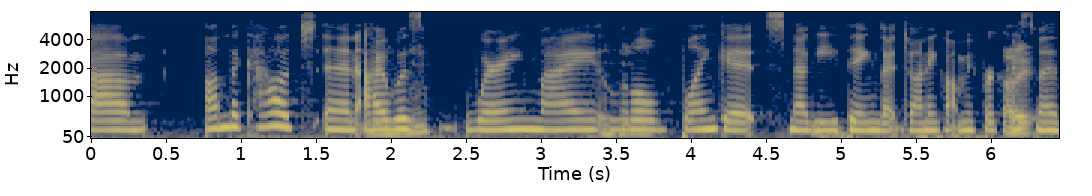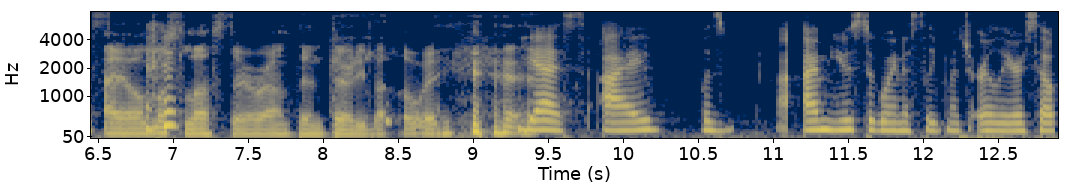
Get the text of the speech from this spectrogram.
um, on the couch and i was Mhm. wearing my Mhm. little blanket snuggie Mhm. thing that johnnie got me for christmas I almost lost her around 10:30 by the way. yes i was i'm used to going to sleep much earlier so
